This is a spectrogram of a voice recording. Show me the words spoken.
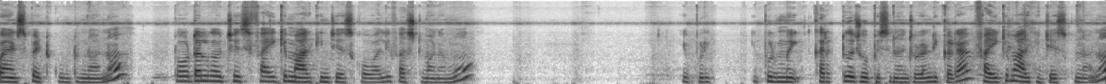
పాయింట్స్ పెట్టుకుంటున్నాను. టోటల్గా వచ్చేసి ఫైవ్కి మార్కింగ్ చేసుకోవాలి ఫస్ట్ మనము. ఇప్పుడు ఇప్పుడు మీ కరెక్ట్గా చూపిస్తున్నాను చూడండి ఇక్కడ ఫైవ్కి మార్కింగ్ చేసుకున్నాను.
